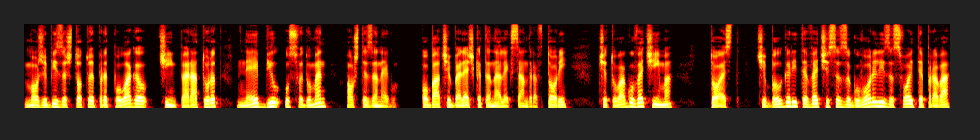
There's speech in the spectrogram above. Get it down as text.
може би защото е предполагал, че императорът не е бил осведомен още за него. Обаче бележката на Александра II, че това го вече има, т.е. че българите вече са заговорили за своите права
